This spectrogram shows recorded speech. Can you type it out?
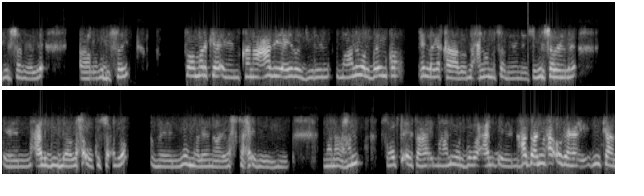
hirshabeelle aa lagu dhisay. So marka qanaacadii ayadoo jirin maalin walba in qof xil laga qaado macno ma sameynayso. Hirshabeelle cali guudlaa waxa uu ku socdo ma maleynayo wax sax inay yihiin mana ahan. Sababta ay tahay maalin cali hadda ani waxaa ogahay ninkan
